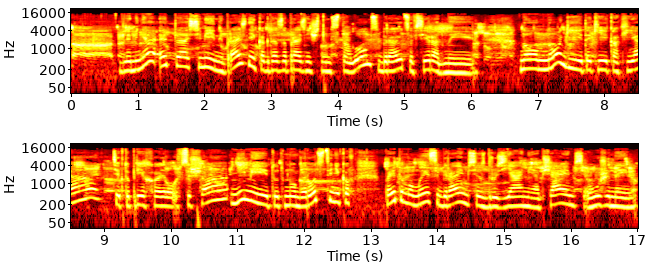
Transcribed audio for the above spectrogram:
那 Для меня это семейный праздник, когда за праздничным столом собираются все родные. Но многие, такие как я, те, кто приехал в США, не имеют тут много родственников, поэтому мы собираемся с друзьями, общаемся, ужинаем.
